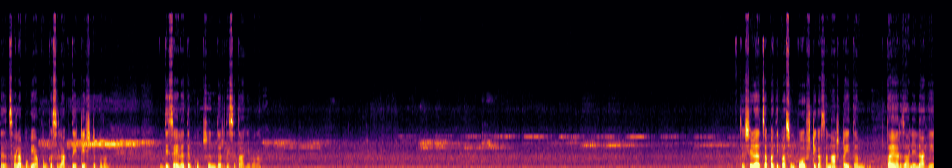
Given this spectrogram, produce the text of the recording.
तर चला बघूया आपण कसं लागतं आहे टेस्ट करून. दिसायला तर खूप सुंदर दिसत आहे बघा. तर शिळ्या चपातीपासून पौष्टिक असा नाश्ता इथं तयार झालेला आहे.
